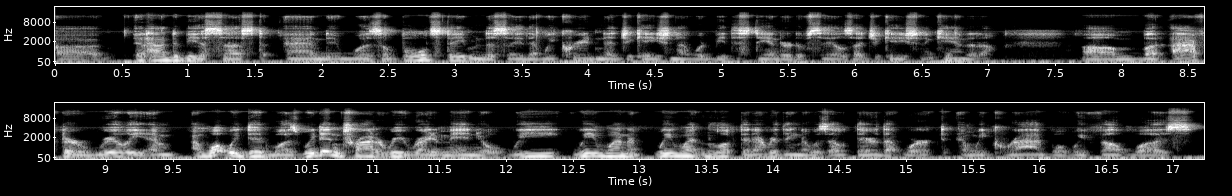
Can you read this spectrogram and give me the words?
uh, it had to be assessed, and it was a bold statement to say that we create an education that would be the standard of sales education in Canada. Um, but after really, and, and what we did was we didn't try to rewrite a manual. We we went we went and looked at everything that was out there that worked, and we grabbed what we felt was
